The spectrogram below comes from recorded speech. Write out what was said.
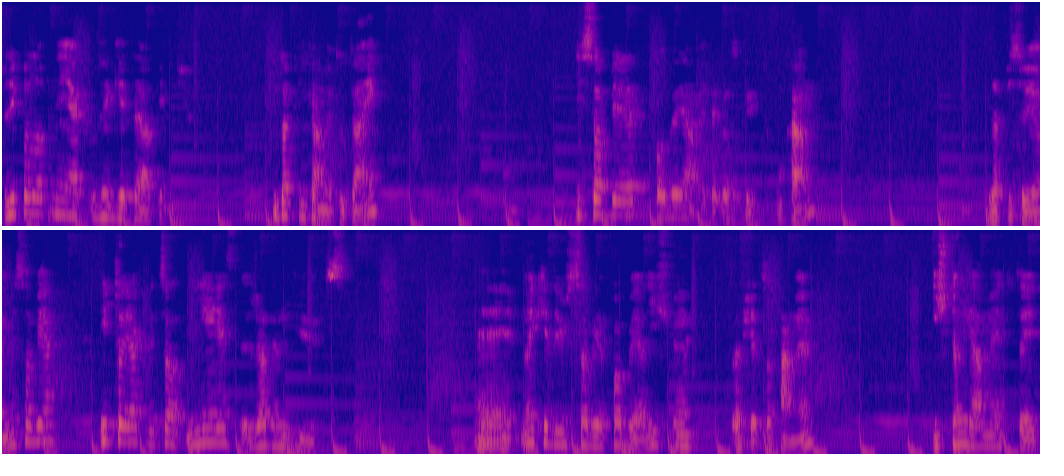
czyli podobnie jak w GTA 5. No to klikamy tutaj i sobie pobieramy tego scriptbooka, zapisujemy sobie i to jakby co nie jest żaden wirus. E, No i kiedy już sobie pobieraliśmy, to się cofamy i ściągamy tutaj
